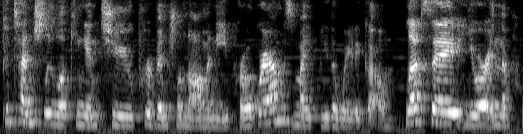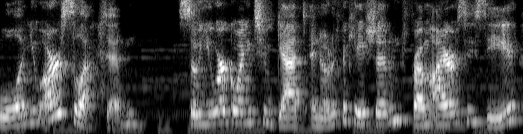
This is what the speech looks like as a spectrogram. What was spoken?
potentially looking into provincial nominee programs might be the way to go. Let's say you're in the pool and you are selected. So you are going to get a notification from IRCC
